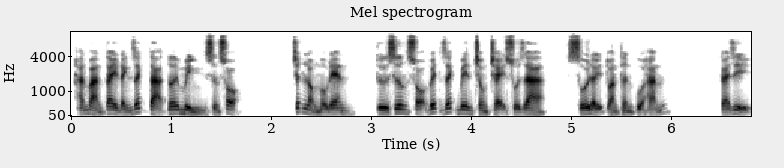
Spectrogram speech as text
hắn bàn tay đánh rách tạ tơi mình xương sọ. Chất lỏng màu đen, từ xương sọ vết rách bên trong chạy xuôi ra, xối đẩy toàn thân của hắn. Cái gì?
